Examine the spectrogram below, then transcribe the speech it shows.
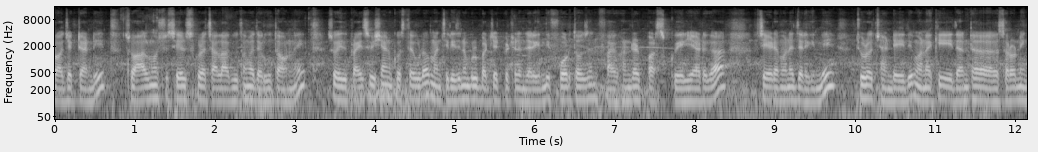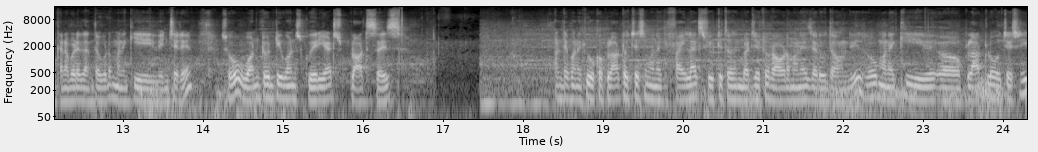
ప్రాజెక్ట్ అండి. సో ఆల్మోస్ట్ సేల్స్ కూడా చాలా అద్భుతంగా జరుగుతూ ఉన్నాయి. సో ఇది ప్రైస్ విషయానికి వస్తే కూడా మంచి రీజనబుల్ బడ్జెట్ పెట్టడం జరిగింది. Four thousand five hundred per square యార్డ్గా చేయడం అనేది జరిగింది. చూడొచ్చు అండి ఇది మనకి ఇదంతా సరౌండింగ్ కనబడేదంతా కూడా మనకి వెంచరే so one twenty one square yards plot size అంటే మనకి ఒక ప్లాట్ వచ్చేసి మనకి ఫైవ్ ల్యాక్స్ ఫిఫ్టీ థౌసండ్ బడ్జెట్లో రావడం అనేది జరుగుతూ ఉంది. సో మనకి ప్లాట్లో వచ్చేసి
